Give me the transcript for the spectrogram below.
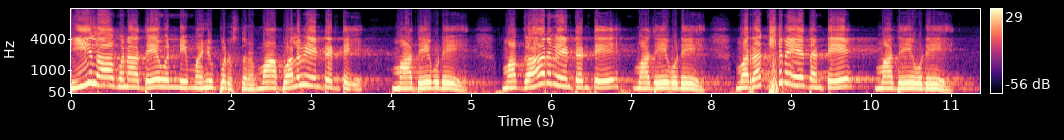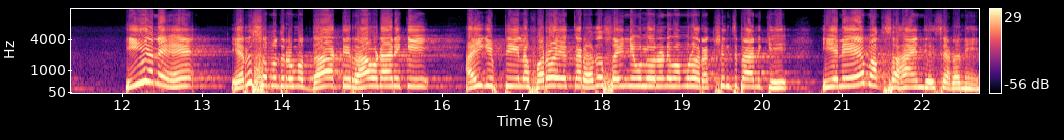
ఈలాగున దేవుణ్ణి మహిమపరుస్తున్నారు మా బలం ఏంటంటే మా దేవుడే. మా గానం ఏంటంటే మా దేవుడే. మా రక్షణ ఏదంటే మా దేవుడే. ఈయనే ఎర్ర సముద్రమును దాటి రావడానికి ఐగిప్తీల ఫరో యొక్క రథ సైన్యంలో నుండి మమ్మల్ని రక్షించడానికి ఈయనే మాకు సహాయం చేశాడని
